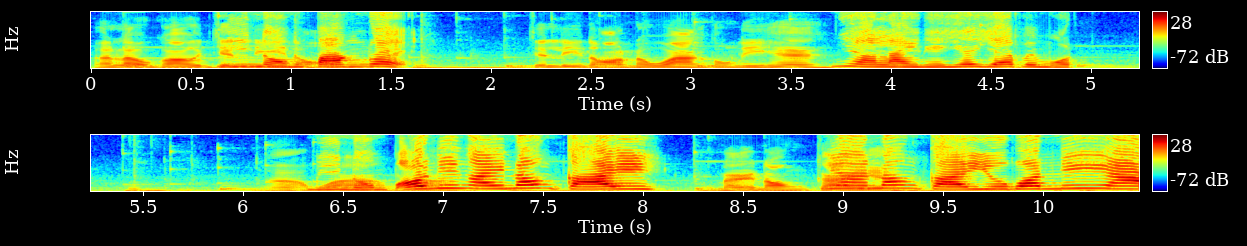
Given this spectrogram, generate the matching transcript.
แล้วเราก็เอาเจลมีลี่ขหนนมอนปังด้วย เจลลี่หนอนมาวางตรงนี้ฮะนี่อะไรเนี่ยเยอะแยะไปหมด อ่ามีวางขนมอ๋อนี่ไงน่องไก่ไหนน่องไก่เนี่ยน่อะองไก่อยู่บนนี่อะ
